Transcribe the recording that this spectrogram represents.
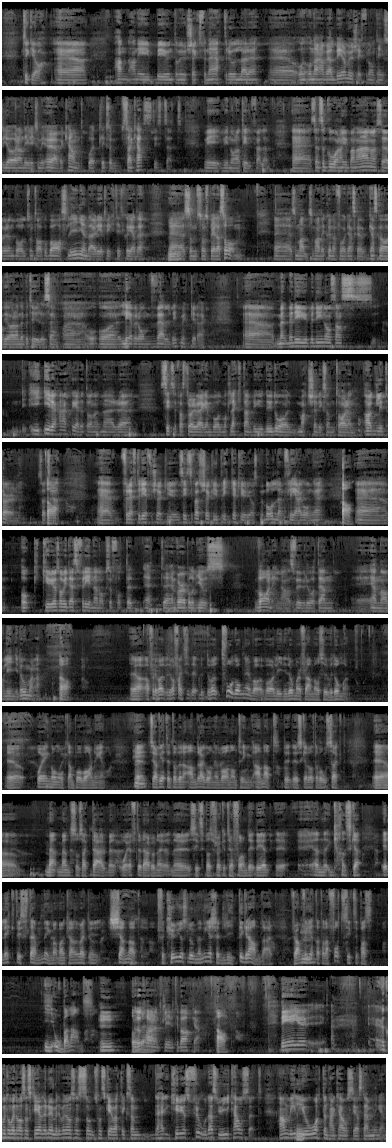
Tycker jag. Eh, han han är, ber ju inte om ursäkt för nätrullare. Eh, och, och, när han väl ber om ursäkt för någonting så gör han det liksom i överkant på ett liksom sarkastiskt sätt. Vid, vid några tillfällen. Eh, sen så går han ju bananas över en boll som tar på baslinjen där i ett viktigt skede. Mm. Eh, som, som spelas om. Eh, som, hade, som hade kunnat få ganska, ganska avgörande betydelse. Eh, och, och, lever om väldigt mycket där. Eh, men, men, det är ju, men det är ju någonstans i, i det här skedet då när, när Sitsipas drar iväg en boll mot läktaren. Det är, det är ju då matchen liksom tar en ugly turn. Så att ja. säga. Eh, för efter det försöker ju Sitsipas försöker ju pricka Kyrgios med bollen flera gånger. Ja. Eh, och Kyrgios har ju dessförinnan också fått ett, ett, en verbal abuse varning när han svurit åt en, en av linjedomarna. Ja. Ja, för det var, det var faktiskt det var två gånger var, var linjedomare framme hos huvuddomaren. Eh, och en gång åkte han på varningen. Eh, mm. Så jag vet inte om den andra gången var någonting annat. Det, det ska låta vara osagt. Eh, men, men som sagt där och efter där då när, när Tsitsipas försöker träffa honom. Det, det är en, en ganska elektrisk stämning. Man, man, kan verkligen känna att för Kyrgios lugnar ner sig lite grann där. För han mm. vet att han har fått Tsitsipas i obalans. Mm. Och då tar han ett kliv tillbaka. Ja. Det är ju... Jag kommer inte ihåg vem det var som skrev det nu, men det var någon som, som, som skrev att liksom, det här, Kyrgios frodas ju i kaoset. Han vill mm. ju åt den här kaosiga stämningen.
